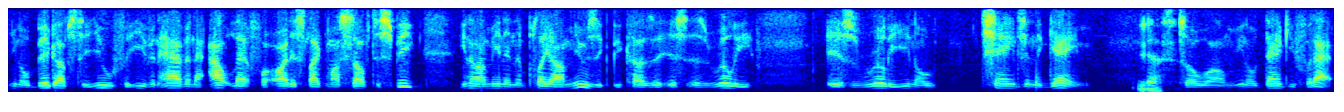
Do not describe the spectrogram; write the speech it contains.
you know big ups to you for even having an outlet for artists like myself to speak. You know what I mean, and to play our music because it's, it's really it's really you know changing the game. yes. So um you know thank you for that.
